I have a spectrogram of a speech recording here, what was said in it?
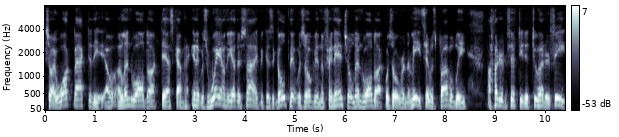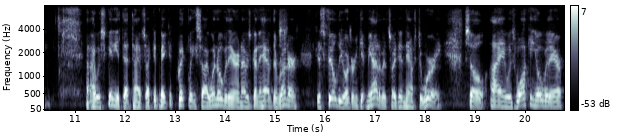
So I walked back to the uh, Lind Waldock desk. I'm, and it was way on the other side because the gold pit was over in the financial. Lind Waldock was over in the meats. It was probably 150 to 200 feet. I was skinny at that time, so I could make it quickly. So I went over there and I was going to have the runner just fill the order and get me out of it so I didn't have to worry. So I was walking over there.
